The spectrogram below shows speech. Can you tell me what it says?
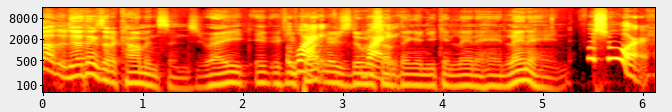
well, there are things that are common sense, right? If, if your Right, partner is doing right. something and you can lend a hand, lend a hand. For sure.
